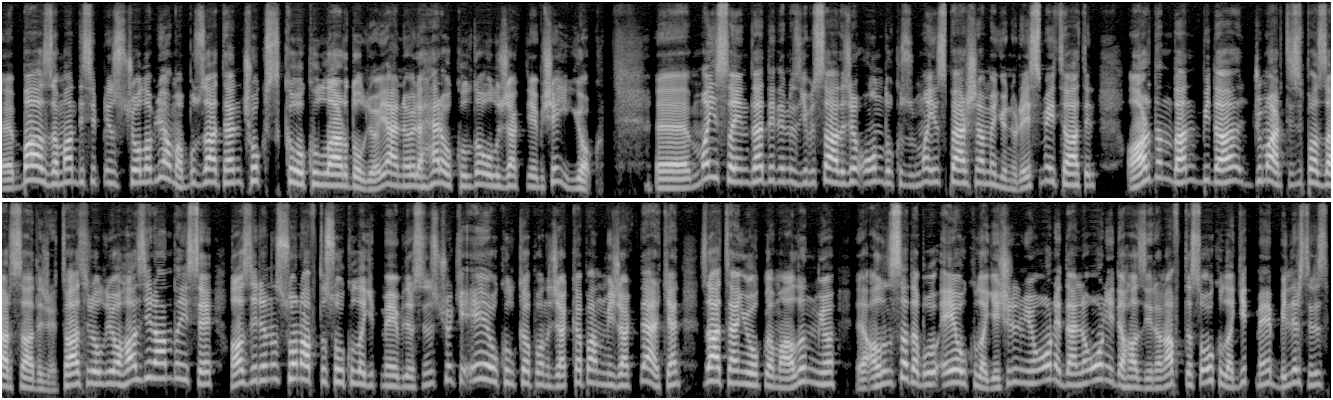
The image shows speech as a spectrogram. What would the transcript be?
eee, bazı zaman disiplin suçu olabiliyor ama bu zaten çok sıkı okullarda oluyor. Yani öyle her okulda olacak diye bir şey yok. Eee, mayıs ayında dediğimiz gibi sadece 19 Mayıs perşembe günü resmi tatil. Ardından bir daha cumartesi, pazar sadece tatil oluyor. Haziranda ise haziranın son haftası okula gitmeyebilirsiniz. Çünkü e-okul kapanacak, kapanmayacak derken zaten yoklama alınmıyor. Eee, alınsa da bu e-okula geçirilmiyor. O nedenle 17 Haziran haftası okula gitmeyebilirsiniz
